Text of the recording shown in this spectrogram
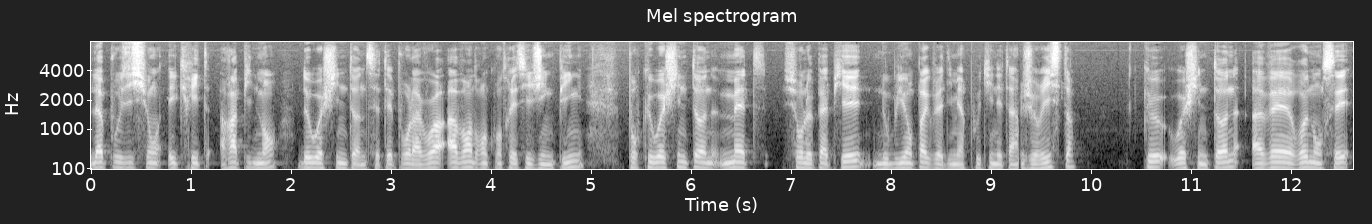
la position écrite rapidement de Washington. C'était pour l'avoir avant de rencontrer Xi Jinping, pour que Washington mette sur le papier, n'oublions pas que Vladimir Poutine est un juriste, que Washington avait renoncé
